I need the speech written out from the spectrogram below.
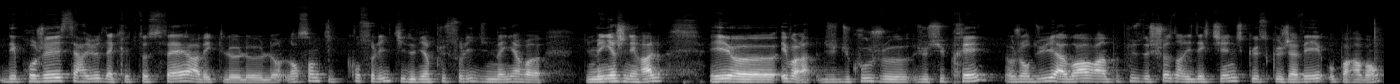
des projets, sérieux de la cryptosphère, avec l'ensemble qui consolide, qui devient plus solide d'une manière, euh, manière générale. Et, euh, voilà, du, coup, je, suis prêt aujourd'hui à avoir un peu plus de choses dans les exchanges que ce que j'avais auparavant.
